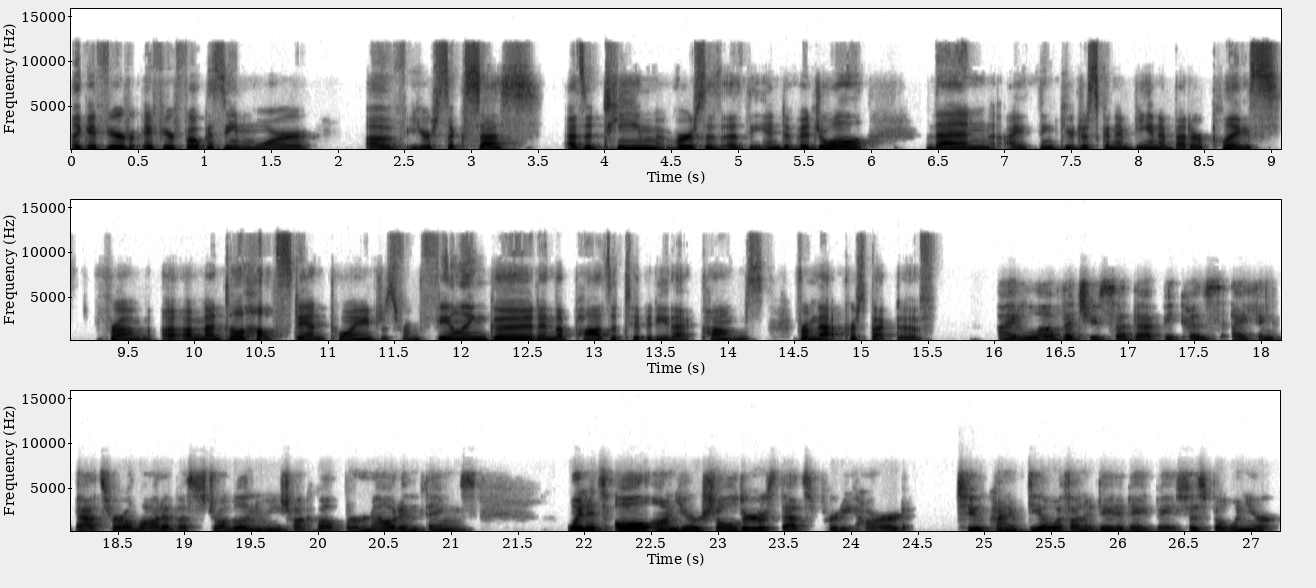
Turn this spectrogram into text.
Like if you're if you're focusing more of your success as a team versus as the individual then i think you're just going to be in a better place from a, a, mental health standpoint just from feeling good and the positivity that comes from that perspective I love that you said that because I think that's where a lot of us struggle. And when you talk about burnout and things, when it's all on your shoulders, that's pretty hard to kind of deal with on a day-to-day basis. But when you're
